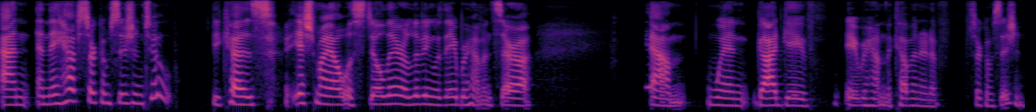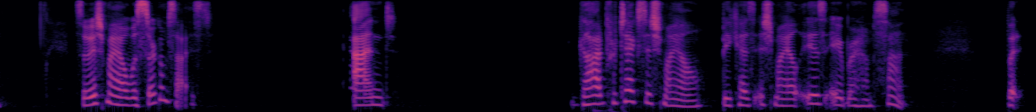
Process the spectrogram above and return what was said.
And and they have circumcision too, because Ishmael was still there living with Abraham and Sarah um, when God gave Abraham the covenant of circumcision. So Ishmael was circumcised. And God protects Ishmael because Ishmael is Abraham's son. But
